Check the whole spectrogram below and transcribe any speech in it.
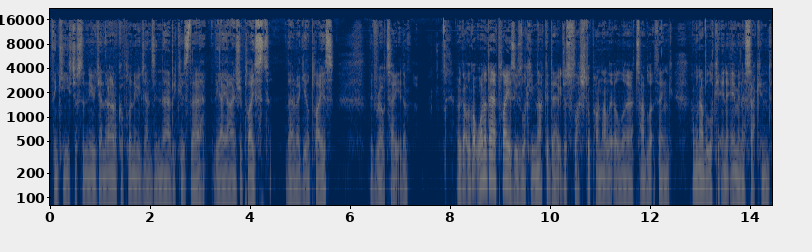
I think he's just a new gen. There are a couple of new gens in there because the AI has replaced their regular players. They've rotated them. We've got, we've got one of their players who's looking knackered out. Just flashed up on that little uh, tablet thing. I'm going to have a look at him in a second.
